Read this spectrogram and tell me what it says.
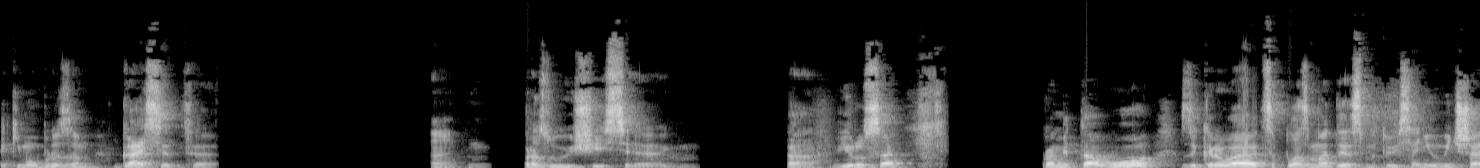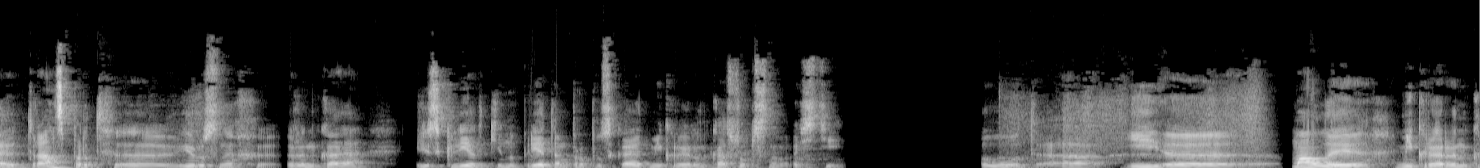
таким образом гасят э, образующиеся вируса. Кроме того, закрываются плазмодесмы, то есть они уменьшают транспорт э, вирусных РНК через клетки, но при этом пропускают микроРНК собственного растения. Вот. А, и э, малые микроРНК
